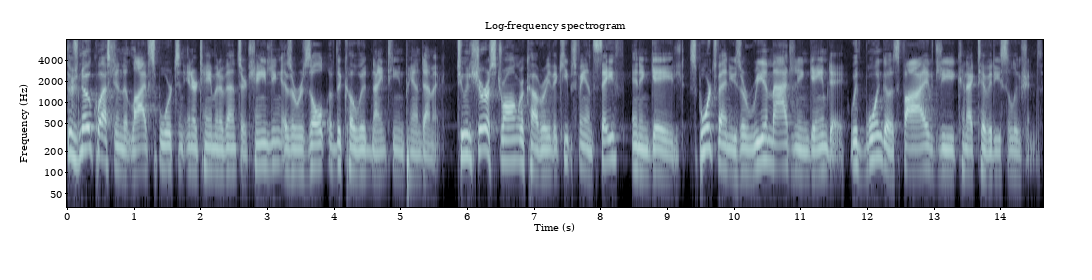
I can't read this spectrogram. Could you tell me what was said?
There's no question that live sports and entertainment events are changing as a result of the COVID 19 pandemic. To ensure a strong recovery that keeps fans safe and engaged, sports venues are reimagining game day with Boingo's 5G connectivity solutions.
